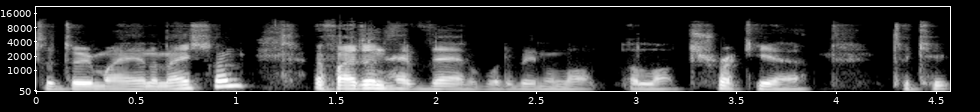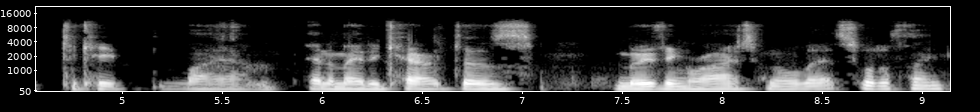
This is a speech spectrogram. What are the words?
to do my animation. If I didn't have that, it would have been a lot a lot trickier to keep to keep my um, animated characters moving right and all that sort of thing.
